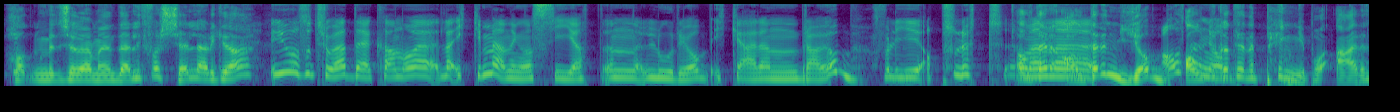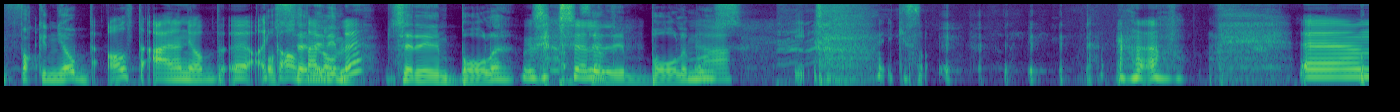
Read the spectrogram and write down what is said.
Jeg? Det er litt forskjell, er det ikke det? Jo, så tror jeg det kan Og det er ikke meningen å si at en lorejobb ikke er en bra jobb. Fordi absolutt. Alt er, men, eh, alt er en jobb. alt alt en du jobb. kan tjene penger på, er en fucking jobb. alt er en jobb. Eh, Og Ikke alt er lovlig. Selger inn bålet. Selger- inn inn Ja. Ikke sånn. Um,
